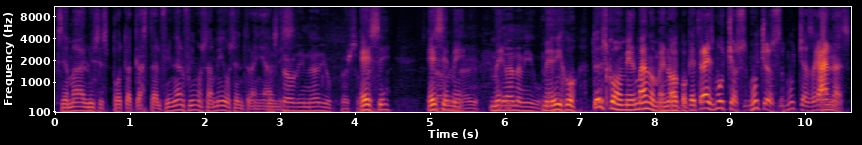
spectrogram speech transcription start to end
que se llamaba Luis Espota, que hasta el final fuimos amigos entrañables. Extraordinario personaje. Ese, ese me, me, Gran amigo. me dijo, tú eres como mi hermano menor, porque traes muchos, muchos, muchas ganas.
